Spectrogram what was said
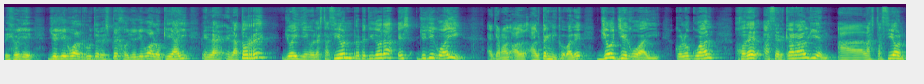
le dije, oye, yo llego al router espejo, yo llego a lo que hay en la, torre, yo ahí llego, en la estación repetidora es, yo llego ahí, al, al técnico, ¿vale? Yo llego ahí, con lo cual, joder, acercar a alguien a la estación,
